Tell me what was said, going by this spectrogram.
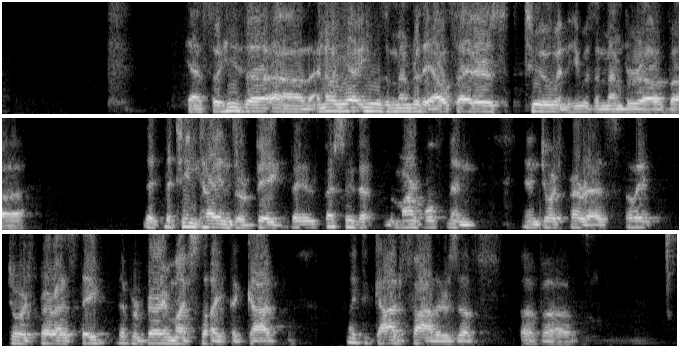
Yeah, so he's a. Uh, I know he, he was a member of the Outsiders too, and he was a member of uh, the, the Teen Titans are big, they, especially the, the Marv Wolfman and George Perez, the late George Perez. They they were very much like the god, like the godfathers of of uh,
